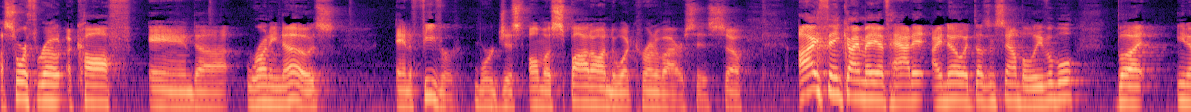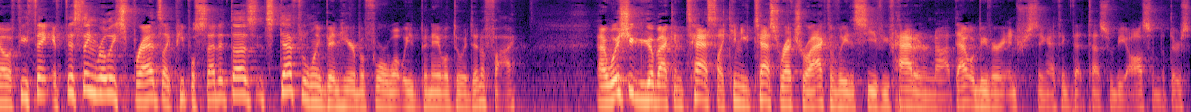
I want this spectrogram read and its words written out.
a sore throat, a cough, and uh, runny nose and a fever were just almost spot on to what coronavirus is. So I think I may have had it. I know it doesn't sound believable, but you know, if you think if this thing really spreads like people said it does, it's definitely been here before what we've been able to identify. I wish you could go back and test. Like, can you test retroactively to see if you've had it or not? That would be very interesting. I think that test would be awesome, but there's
